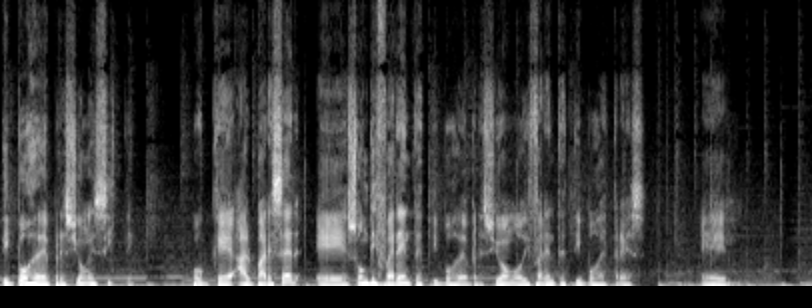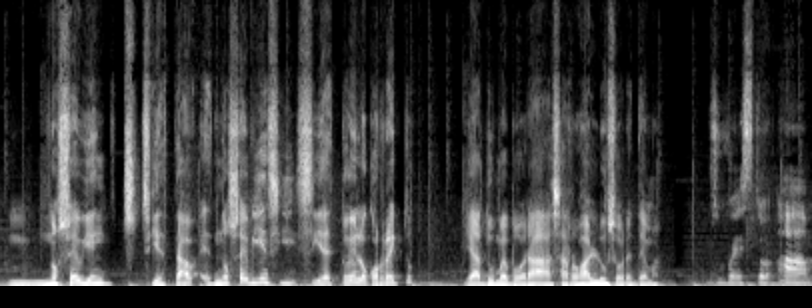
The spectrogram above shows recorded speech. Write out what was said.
tipos de depresión existen. Porque al parecer eh, son diferentes tipos de depresión o diferentes tipos de estrés. Eh, no sé bien si está, eh, no sé bien si, si estoy en lo correcto. Ya tú me podrás arrojar luz sobre el tema. Por supuesto. Ah,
